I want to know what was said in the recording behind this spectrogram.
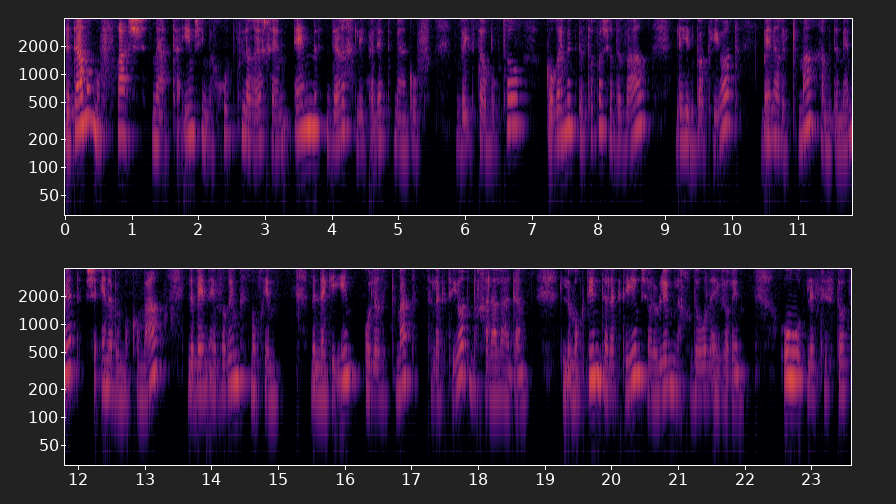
לדם המופרש מהתאים שמחוץ לרחם אין דרך להיפלט מהגוף, והצטרבותו גורמת בסופו של דבר להדבקיות בין הרקמה המדממת שאינה במקומה לבין איברים סמוכים. לנגיעים ולרקמת צלקתיות בחלל האגן, למוקדים דלקתיים שעלולים לחדור לאיברים, ולציסטות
